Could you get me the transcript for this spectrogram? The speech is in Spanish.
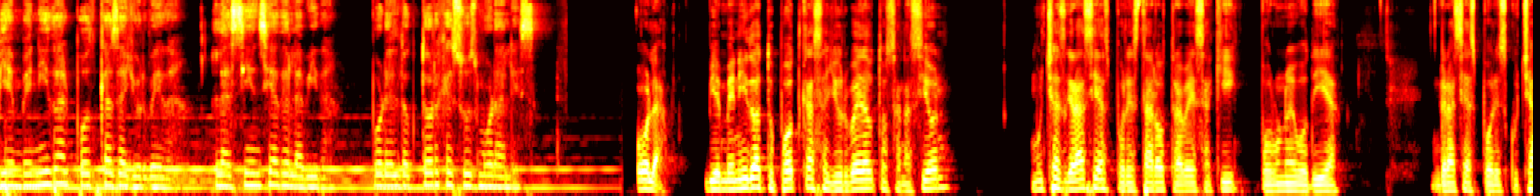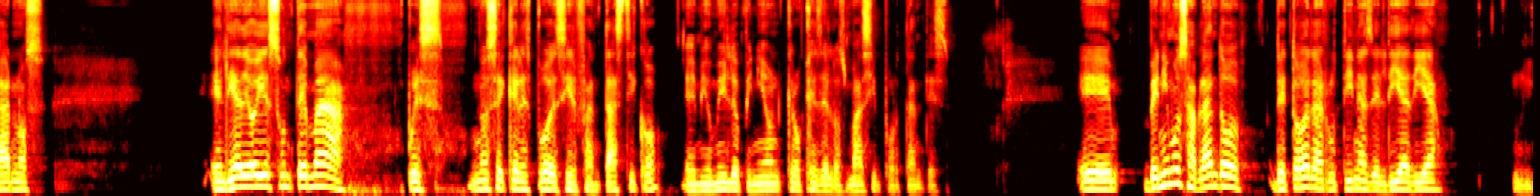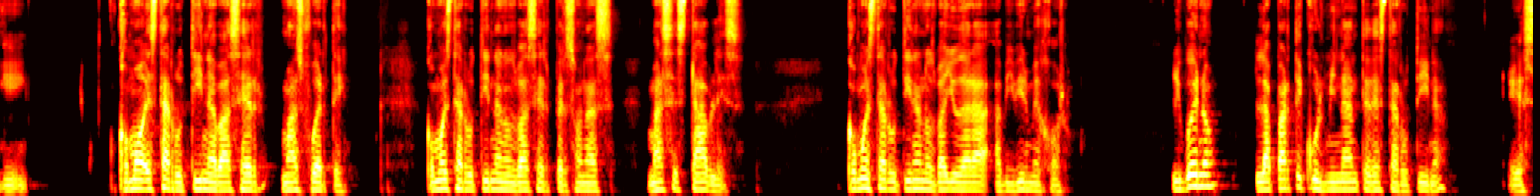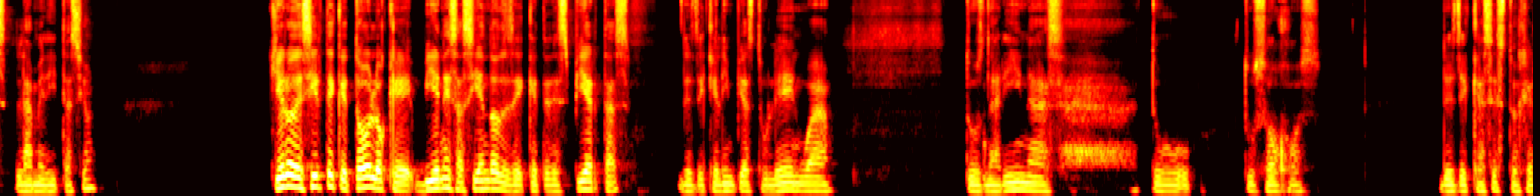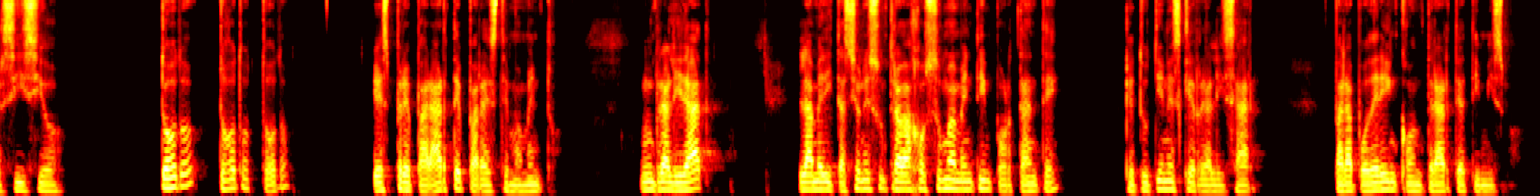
Bienvenido al podcast de Ayurveda, La Ciencia de la Vida, por el doctor Jesús Morales. Hola, bienvenido a tu podcast Ayurveda Autosanación. Muchas gracias por estar otra vez aquí por un nuevo día. Gracias por escucharnos. El día de hoy es un tema, pues, no sé qué les puedo decir, fantástico. En mi humilde opinión, creo que es de los más importantes. Eh, venimos hablando de todas las rutinas del día a día y cómo esta rutina va a ser más fuerte, cómo esta rutina nos va a hacer personas más estables, cómo esta rutina nos va a ayudar a, a vivir mejor. Y bueno, la parte culminante de esta rutina es la meditación. Quiero decirte que todo lo que vienes haciendo desde que te despiertas, desde que limpias tu lengua, tus narinas, tus ojos, desde que haces tu ejercicio, todo, todo, todo es prepararte para este momento. En realidad, la meditación es un trabajo sumamente importante que tú tienes que realizar para poder encontrarte a ti mismo.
